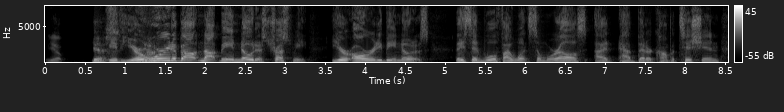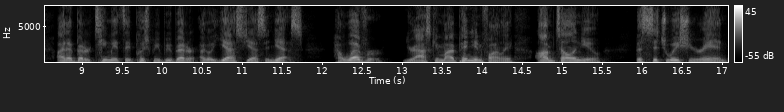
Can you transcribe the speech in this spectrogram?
Yep. Yes. If you're Yeah. worried about not being noticed, trust me, you're already being noticed. They said, well, if I went somewhere else, I'd have better competition. I'd have better teammates. They'd push me to be better. I go, yes, yes, and yes. However, you're asking my opinion finally. I'm telling you, the situation you're in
